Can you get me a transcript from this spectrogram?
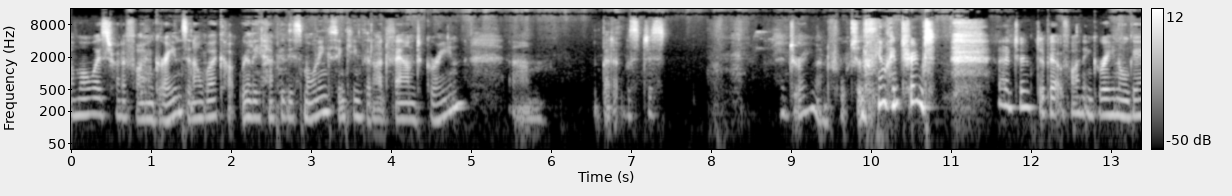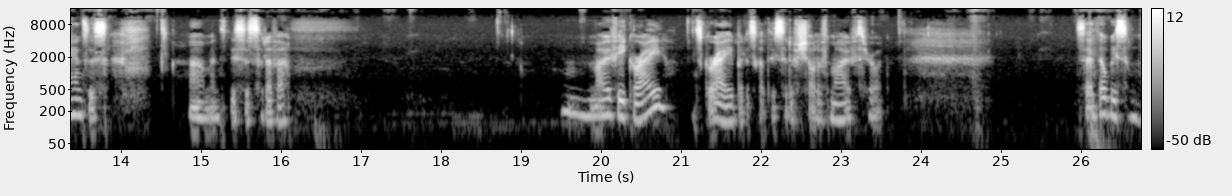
I'm always trying to find greens, and I woke up really happy this morning thinking that I'd found green, um, but it was just a dream. Unfortunately, I dreamt, I dreamt about finding green organzas, um, and this is sort of a mauvey grey. It's grey, but it's got this sort of shot of mauve through it. So there'll be some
